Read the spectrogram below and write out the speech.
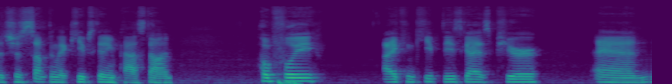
it's just something that keeps getting passed on. Hopefully, I can keep these guys pure. And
